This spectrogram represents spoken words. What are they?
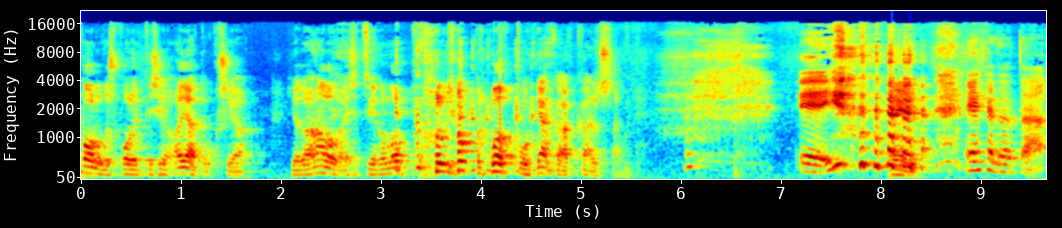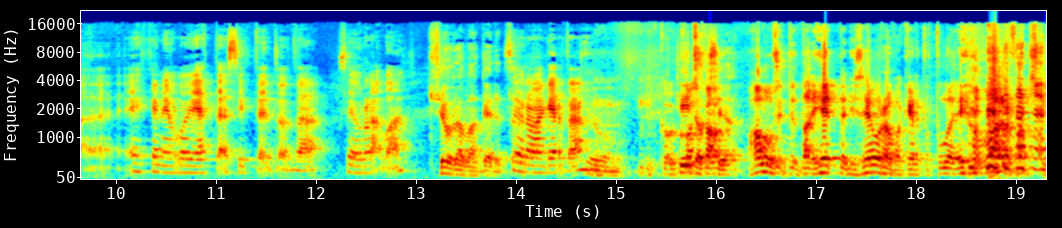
koulutuspoliittisia ajatuksia, jota haluaisit vielä loppuun, loppuun jakaa kanssamme? Ei. Ei. ehkä, tota, ehkä ne voi jättää sitten tota, seuraavaan, Seuraavaan kertaan. seuraavaan kertaan. Ko- Kiitoksia. Koska halusitte tai ette, niin seuraava kerta tulee ihan varmasti.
